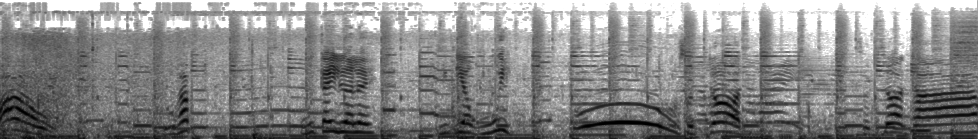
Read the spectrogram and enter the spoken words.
ว้าว ดูครับอุ้ยใกล้เรือเลยนิดเดียวอุ้ยวู้สุดยอด สุดยอดครับ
